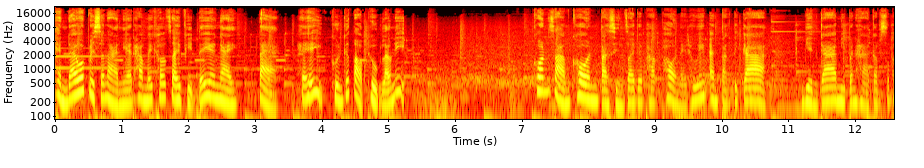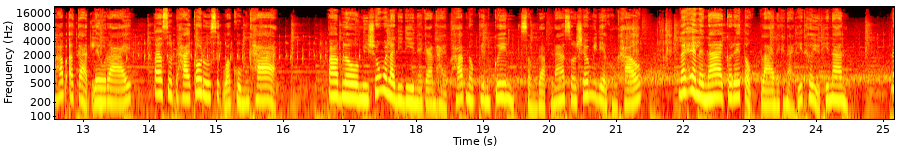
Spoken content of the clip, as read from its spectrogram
เห็นได้ว่าปริศนาเนี้ยทำให้เข้าใจผิดได้ยังไง แต่เฮ้ย คุณก็ตอบถูกแล้วนี่ คน 3 คนตัดสินใจไปพักผ่อนในทวีปแอนตาร์กติกา เบียนก้ามีปัญหากับสภาพอากาศเลวร้าย แต่สุดท้ายก็รู้สึกว่าคุ้มค่า ปาโบลมีช่วงเวลาดีๆ ในการถ่ายภาพนกเพนกวินสำหรับหน้าโซเชียลมีเดียของเขา และเฮเลนาก็ได้ตกปลาในขณะที่เธออยู่ที่นั่น ใน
